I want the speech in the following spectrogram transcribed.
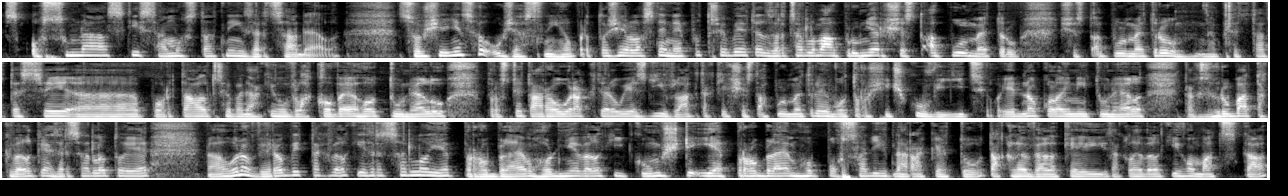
z 18 samostatných zrcadel, což je něco úžasného, protože vlastně nepotřebujete, zrcadlo má průměr 6,5 metru. 6,5 metru, představte si uh, portál třeba nějakého vlakového tunelu, prostě ta roura, kterou jezdí vlak, tak těch 6,5 metru je o trošičku víc. Jo. Jednokolejný tunel, tak zhruba tak velké zrcadlo to je. No a ono vyrobit tak velké zrcadlo je problém, hodně velký kumšty, je problém ho posadit na raketu, takhle, velký, takhle velkýho macka,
